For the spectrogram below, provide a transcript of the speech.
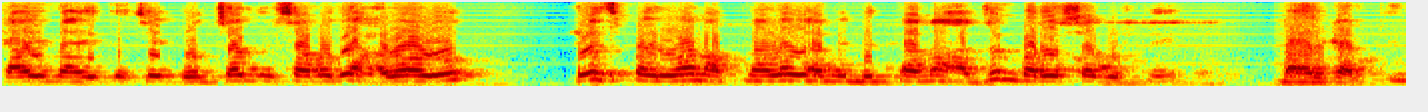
काय नाही? त्याचे दोन चार दिवसामध्ये हळूहळू हेच पैलवान आपल्याला या निमित्तानं अजून बऱ्याचशा गोष्टी बाहेर काढतील.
